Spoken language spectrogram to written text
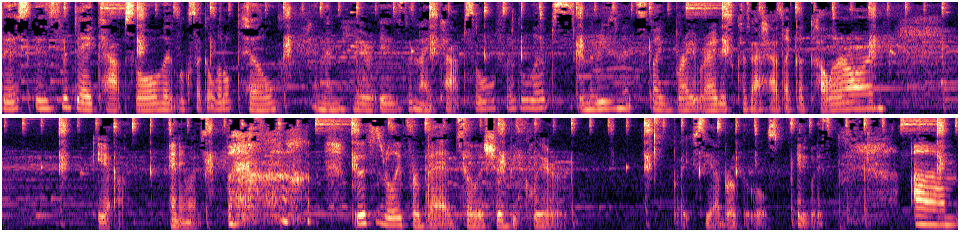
this is the day capsule. It looks like a little pill. And then here is the night capsule for the lips. And the reason it's like bright red is because I had like a color on. Yeah, anyways. this is really for bed, so it should be clear. But you see, I broke the rules. Anyways, um,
